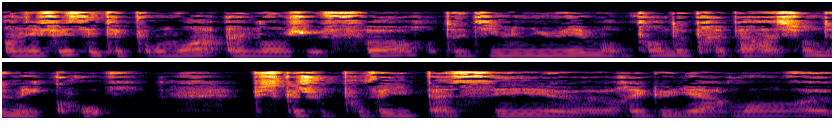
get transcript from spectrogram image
En effet, c'était pour moi un enjeu fort de diminuer mon temps de préparation de mes cours, puisque je pouvais y passer euh, régulièrement euh,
